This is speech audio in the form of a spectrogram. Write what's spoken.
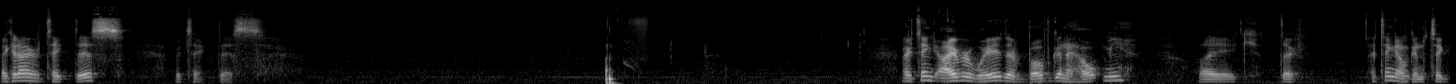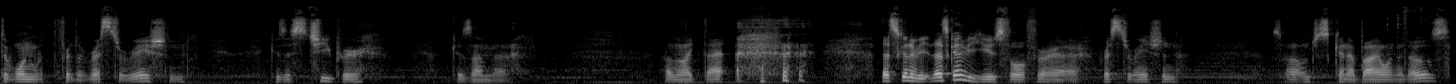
I could either take this, or take this. I think either way, they're both gonna help me. Like, they're. I think I'm gonna take the one with for the restoration, cause it's cheaper. Cause I'm, uh, I'm like that. that's gonna be that's gonna be useful for uh, restoration. So I'm just gonna buy one of those.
